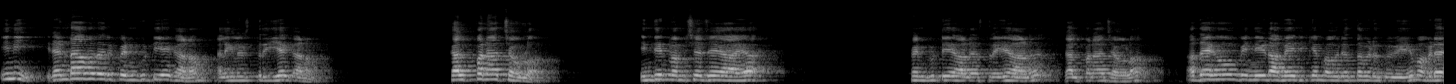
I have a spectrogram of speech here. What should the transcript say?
ഇനി രണ്ടാമത് ഒരു പെൺകുട്ടിയെ കാണാം അല്ലെങ്കിൽ ഒരു സ്ത്രീയെ കാണാം. കൽപ്പന ചൗള ഇന്ത്യൻ വംശജയായ പെൺകുട്ടിയാണ് സ്ത്രീയാണ് കൽപ്പന ചൗള. അദ്ദേഹവും പിന്നീട് അമേരിക്കൻ പൗരത്വം എടുക്കുകയും അവിടെ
